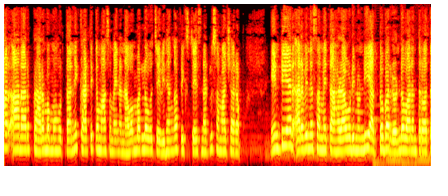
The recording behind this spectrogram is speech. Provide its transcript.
ఆర్ఆర్ఆర్ ప్రారంభ ముహూర్తాన్ని కార్తీక మాసమైన నవంబర్లో వచ్చే విధంగా ఫిక్స్ చేసినట్లు సమాచారం. ఎన్టీఆర్ అరవింద సమేత హడావుడి నుండి అక్టోబర్ రెండో వారం తర్వాత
